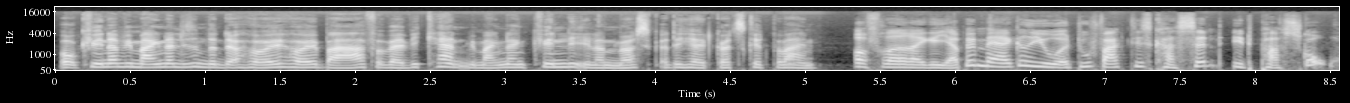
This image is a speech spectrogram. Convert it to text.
Hvor kvinder, vi mangler ligesom den der høje, høje bare for, hvad vi kan. Vi mangler en kvindelig Elon Musk, og det her er et godt skridt på vejen. Og Frederikke, jeg bemærkede jo, at du faktisk har sendt et par sko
